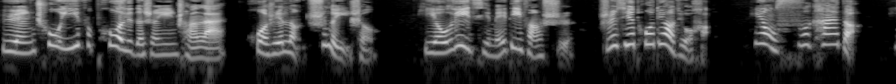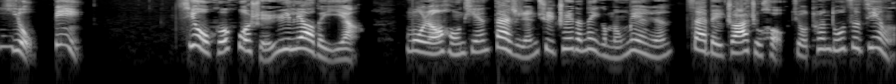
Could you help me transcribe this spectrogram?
远处衣服破裂的声音传来，祸水冷嗤了一声：“有力气没地方使，直接脱掉就好，用撕开的有病。”就和祸水预料的一样，慕容洪天带着人去追的那个蒙面人，在被抓住后就吞毒自尽了。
